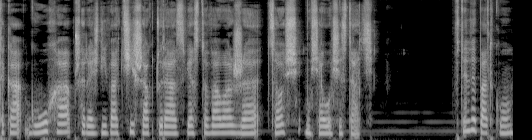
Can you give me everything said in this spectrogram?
Taka głucha, przeraźliwa cisza, która zwiastowała, że coś musiało się stać. W tym wypadku,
